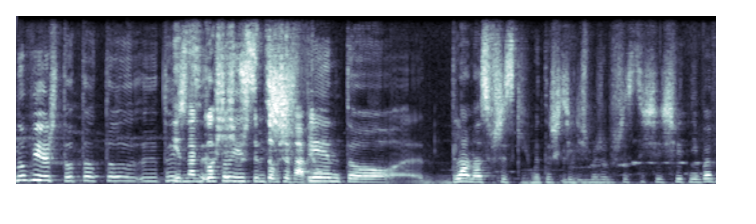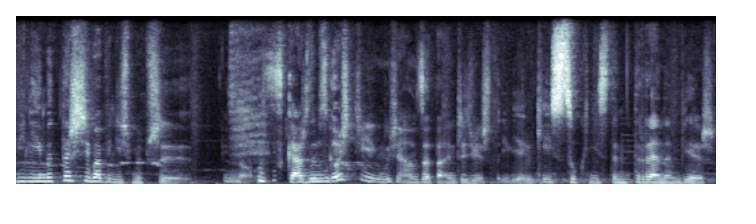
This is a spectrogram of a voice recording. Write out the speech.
No wiesz, to, to, to, y, to jest Jednak goście to się jest tym dobrze bawią. święto e, dla nas wszystkich. My też chcieliśmy, żeby wszyscy się świetnie bawili i my też się bawiliśmy przy... No, z każdym z gości musiałam zatańczyć, wiesz, w tej wielkiej sukni z tym trenem, wiesz,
